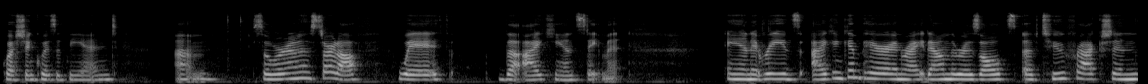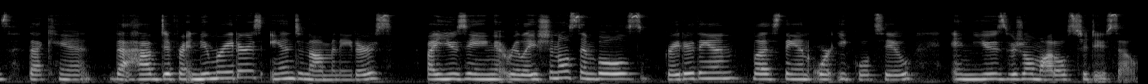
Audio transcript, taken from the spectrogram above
question quiz at the end. Um, so we're going to start off with the I can statement and it reads I can compare and write down the results of two fractions that can that have different numerators and denominators by using relational symbols greater than, less than, or equal to, and use visual models to do so.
